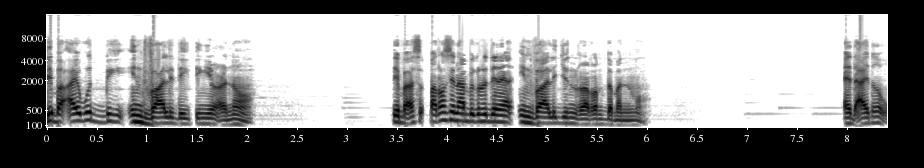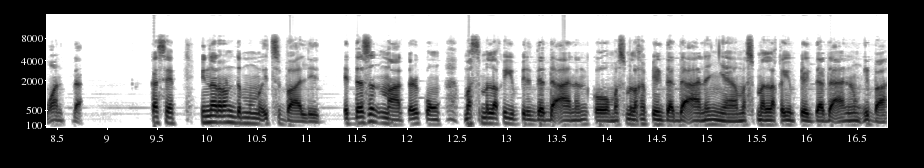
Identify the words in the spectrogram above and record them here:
'di ba, I would be invalidating your ano. 'Di ba? Parang sinabi ko na din na invalid yung nararamdaman mo. And I don't want that. Kasi yung nararamdaman mo, it's valid. It doesn't matter kung mas malaki yung pinagdadaanan ko, mas malaki yung pinagdadaanan niya, mas malaki yung pinagdadaanan ng iba.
